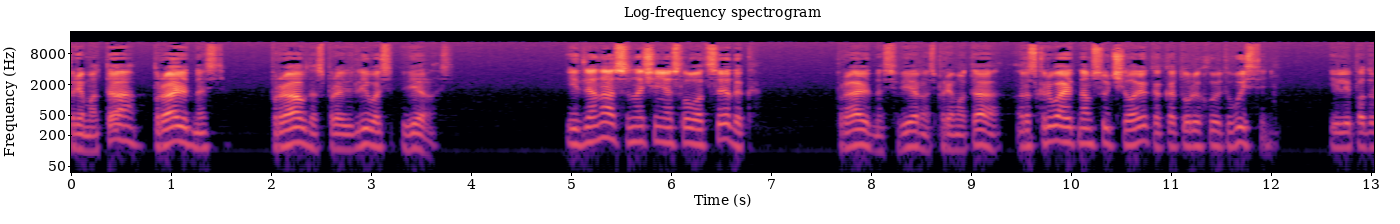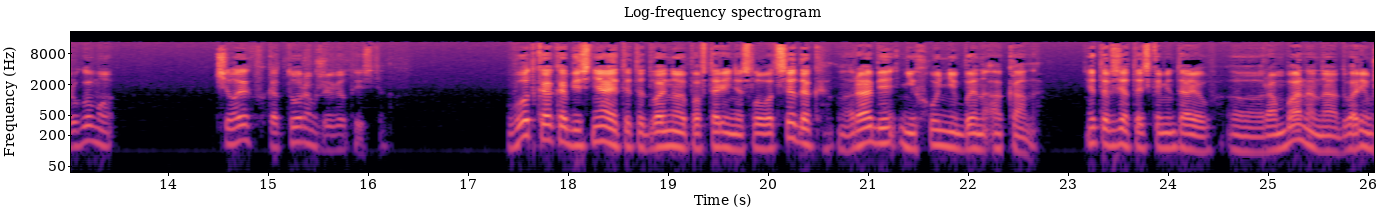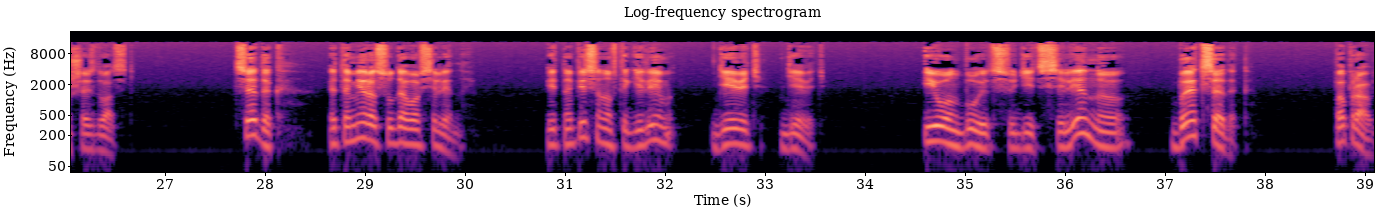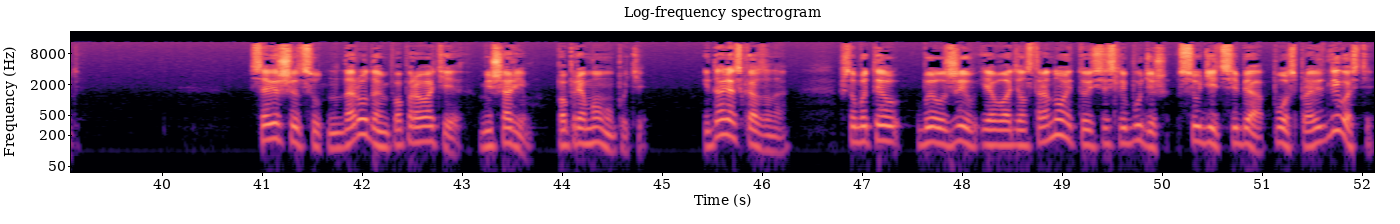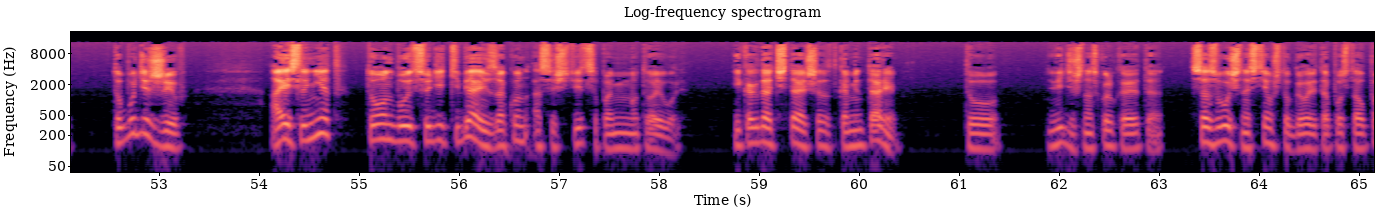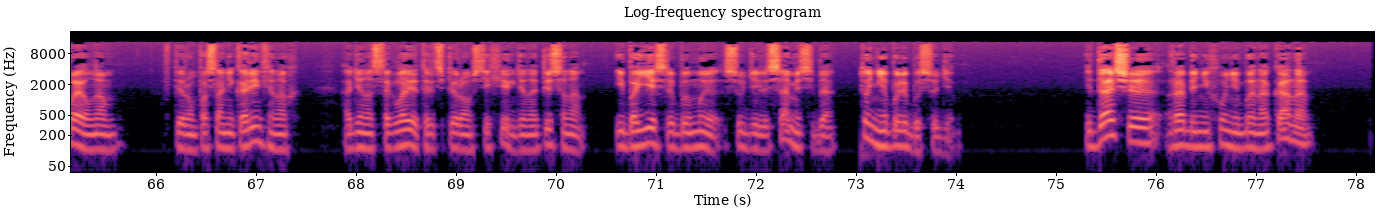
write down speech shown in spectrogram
прямота, праведность, правда, справедливость, верность. И для нас значение слова «цедек» праведность, верность, прямота раскрывают нам суть человека, который ходит в истине. Или по-другому, человек, в котором живет истина. Вот как объясняет это двойное повторение слова «цедок» раби Нихунни бен Акана. Это взято из комментариев э, Рамбана на Дворим 6.20. Цедок – это мера суда во Вселенной. Ведь написано в Тагилим 9.9. И он будет судить Вселенную Б. Цедек. По правде. Совершит суд над народами по правоте, Мишарим, по прямому пути. И далее сказано, чтобы ты был жив и овладел страной, то есть, если будешь судить себя по справедливости, то будешь жив. А если нет, то он будет судить тебя, и закон осуществится помимо твоей воли. И когда читаешь этот комментарий, то видишь, насколько это созвучно с тем, что говорит апостол Павел нам в первом послании Коринфянах, 11 главе, 31 стихе, где написано, «Ибо если бы мы судили сами себя, то не были бы судимы». И дальше Раби Нихуни бен Акана,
